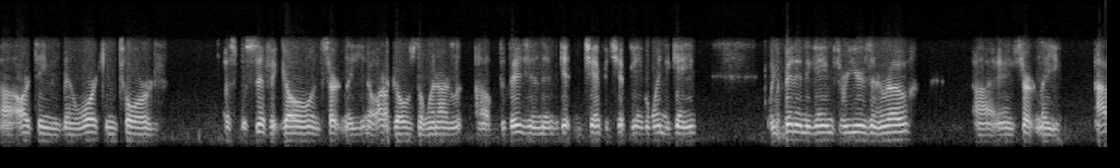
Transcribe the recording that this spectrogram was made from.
uh, our team has been working toward a specific goal, and certainly, you know, our goal is to win our uh, division and get the championship game and win the game. We've been in the game three years in a row, uh, and certainly I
